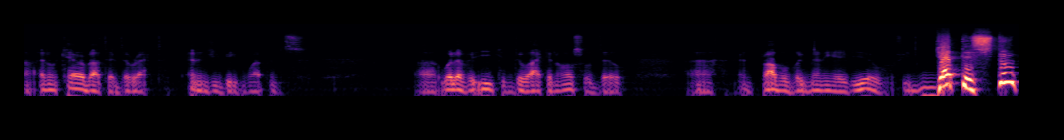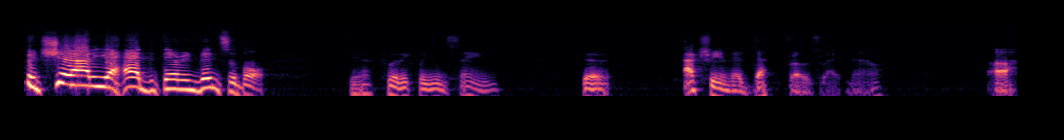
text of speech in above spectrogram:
uh, I don't care about their direct energy beam weapons. Uh, whatever E can do, I can also do. Uh, and probably many of you. If you get this stupid shit out of your head that they're invincible, they're clinically insane they're actually in their death throes right now. Uh,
